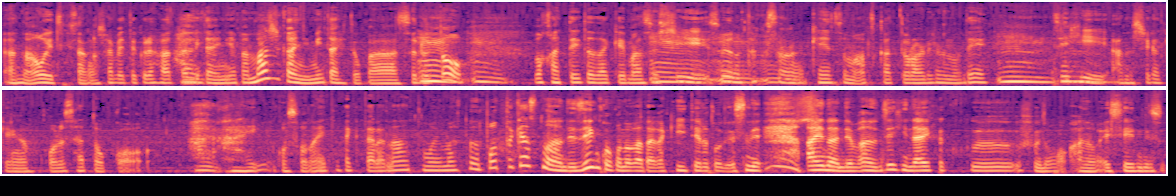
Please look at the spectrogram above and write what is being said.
あの青い月さんが喋ってくれはったみたいに、やっぱ間近に見た人からすると分かっていただけますし、そういうのたくさん件数も扱っておられるので、ぜひあの滋賀県が誇る里子はい、はい、ご相談いただけたらなと思います。ただポッドキャストなんで全国の方が聞いてるとですね、あれなんで、まあ、ぜひ内閣府のあの SNS,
